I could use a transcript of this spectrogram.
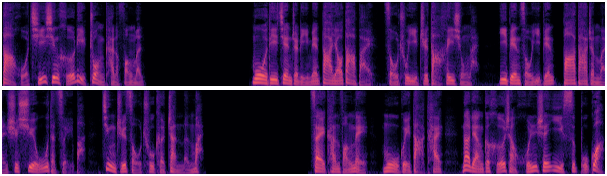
大伙齐心合力撞开了房门。谟帝见着里面大摇大摆走出一只大黑熊来，一边走一边吧嗒着满是血污的嘴巴，径直走出客栈门外。再看房内，木柜大开，那两个和尚浑身一丝不挂，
